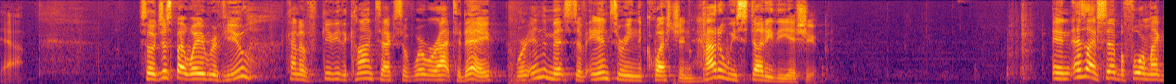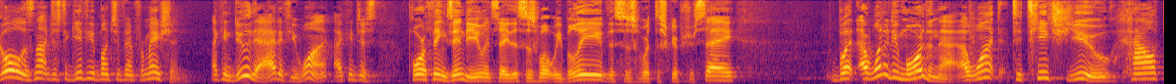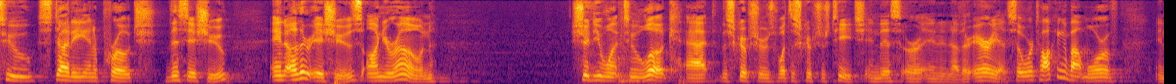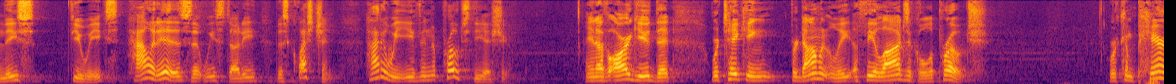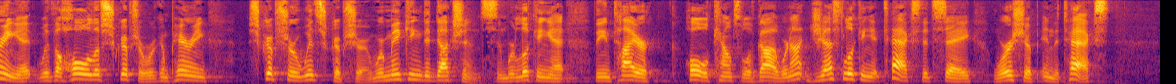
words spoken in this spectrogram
yeah. So, just by way of review, kind of give you the context of where we're at today, we're in the midst of answering the question how do we study the issue? And as I've said before, my goal is not just to give you a bunch of information. I can do that if you want. I can just pour things into you and say, this is what we believe, this is what the scriptures say. But I want to do more than that. I want to teach you how to study and approach this issue and other issues on your own should you want to look at the scriptures, what the scriptures teach in this or in another area. So we're talking about more of, in these few weeks, how it is that we study this question. How do we even approach the issue? And I've argued that we're taking predominantly a theological approach. We're comparing it with the whole of Scripture. We're comparing Scripture with Scripture. We're making deductions and we're looking at the entire whole counsel of God. We're not just looking at texts that say worship in the text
